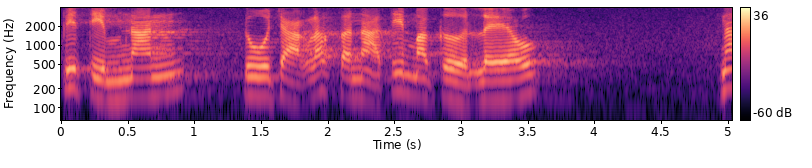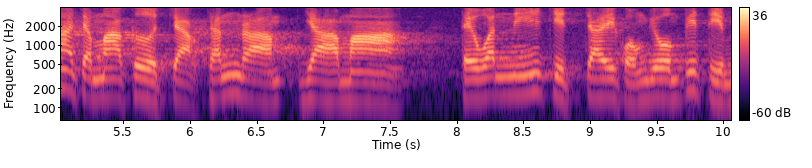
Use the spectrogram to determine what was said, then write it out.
พิติมนั้นดูจากลักษณะที่มาเกิดแล้ว น่าจะมาเกิดจากชั้นรามยามา แต่วันนี้จิตใจของโยมพิติม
